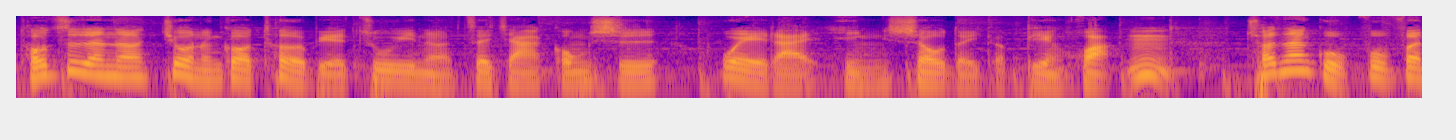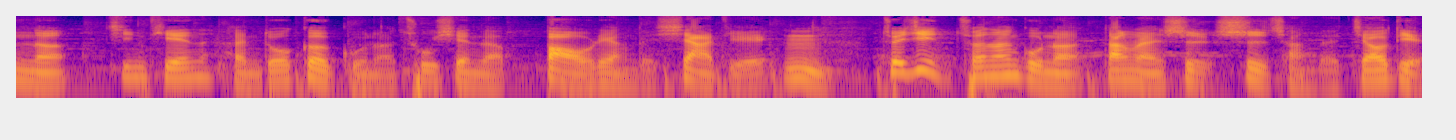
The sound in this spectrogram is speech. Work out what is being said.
投资人呢就能够特别注意呢这家公司。未来营收的一个变化，嗯，传染股部分呢，今天很多个股呢出现了爆量的下跌，嗯，最近传染股呢当然是市场的焦点，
